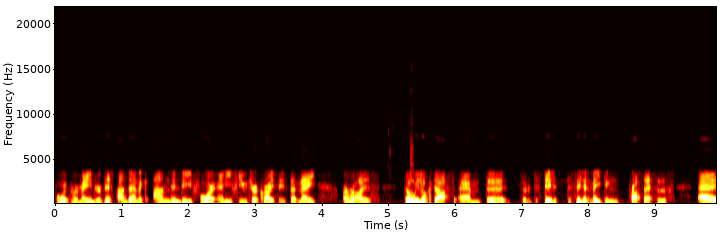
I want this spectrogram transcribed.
for the remainder of this pandemic and indeed for any future crises that may arise. So we looked at um, the sort of deci- decision-making processes uh,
